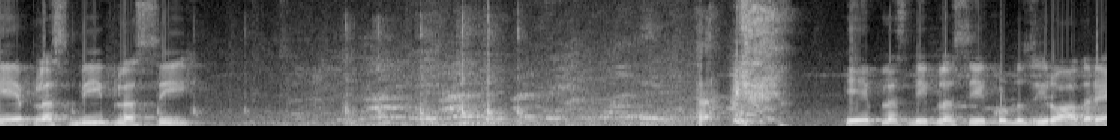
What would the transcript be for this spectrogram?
A plus b plus c a plus b plus c ಕೊಟ್ಟು ಝೀರೋ ಆದರೆ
